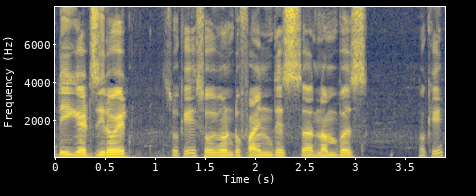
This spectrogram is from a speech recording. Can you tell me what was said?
d gets 08 so, okay. So we want to find this uh, numbers. Okay.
